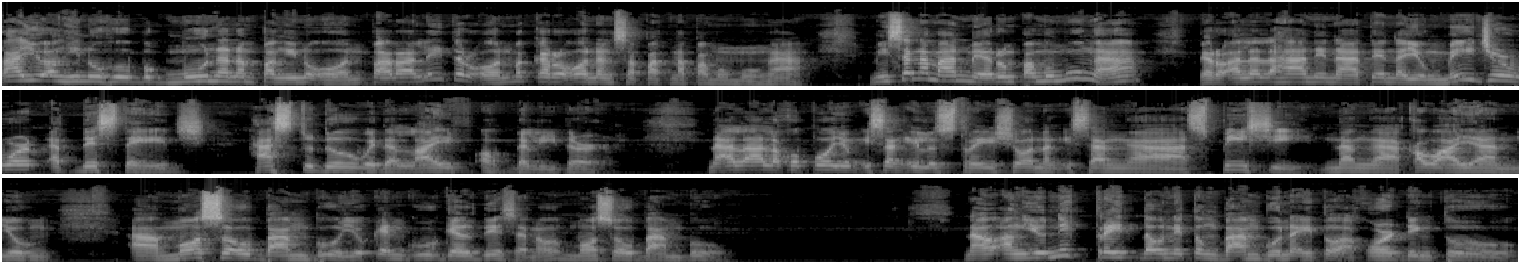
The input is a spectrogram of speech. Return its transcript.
tayo ang hinuhubog muna ng Panginoon para later on magkaroon ng sapat na pamumunga. Minsan naman mayroong pamumunga, pero alalahanin natin na yung major work at this stage has to do with the life of the leader. Naalala ko po yung isang illustration ng isang uh, species ng uh, kawayan, yung uh, moso bamboo. You can Google this, ano? Moso bamboo. Now, ang unique trait daw nitong bamboo na ito according to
